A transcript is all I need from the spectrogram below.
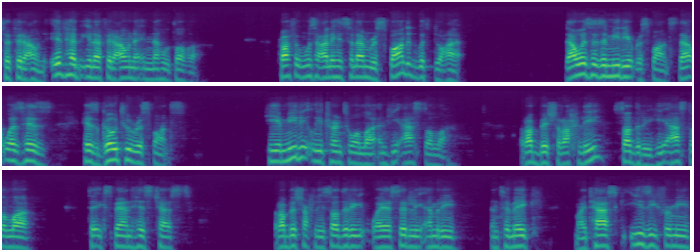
to Fir'aun. اذهب إلى فرعون إنه طغى. Prophet Musa alayhi salam responded with dua. That was his immediate response. That was his, his go-to response. He immediately turned to Allah and he asked Allah, Rabbi shrah sadri. He asked Allah to expand his chest. Shrah li sadri wa yasir li amri. And to make my task easy for me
